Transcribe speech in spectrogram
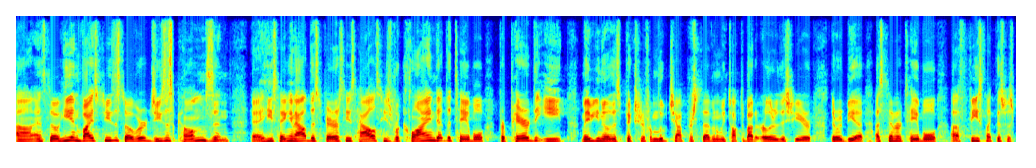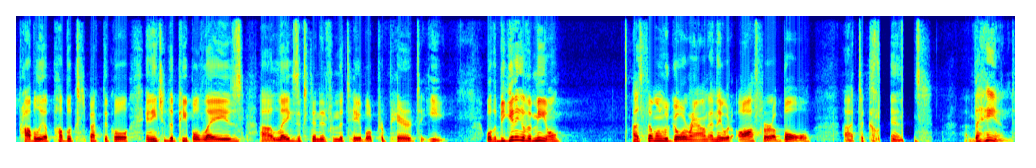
Uh, and so he invites Jesus over. Jesus comes and uh, he's hanging out at this Pharisee's house. He's reclined at the table, prepared to eat. Maybe you know this picture from Luke chapter 7. We talked about it earlier this year. There would be a, a center table. A feast like this was probably a public spectacle, and each of the people lays, uh, legs extended from the table, prepared to eat. Well, the beginning of a meal, uh, someone would go around and they would offer a bowl uh, to cleanse the hand.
